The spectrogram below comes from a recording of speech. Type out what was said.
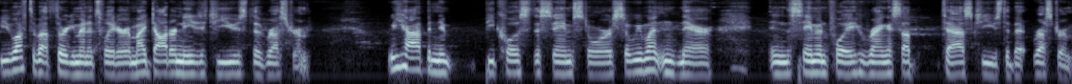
We left about 30 minutes later, and my daughter needed to use the restroom. We happened to be close to the same store, so we went in there, and the same employee who rang us up to ask to use the restroom.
